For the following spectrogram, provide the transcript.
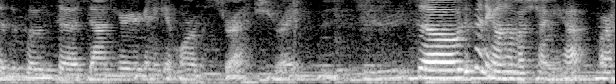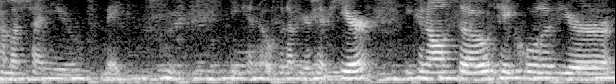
as opposed to down here, you're going to get more of a stretch, right? So, depending on how much time you have or how much time you make, you can open up your hip here. You can also take hold of your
